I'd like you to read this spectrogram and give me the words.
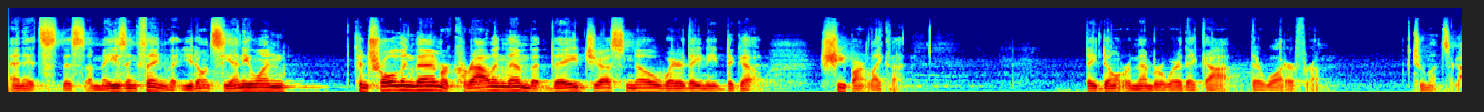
And it's this amazing thing that you don't see anyone controlling them or corralling them, but they just know where they need to go. Sheep aren't like that they don't remember where they got their water from two months ago.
